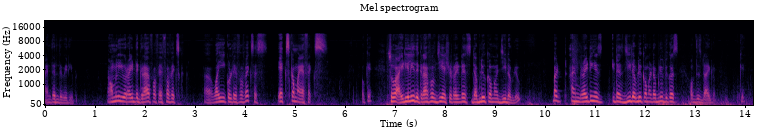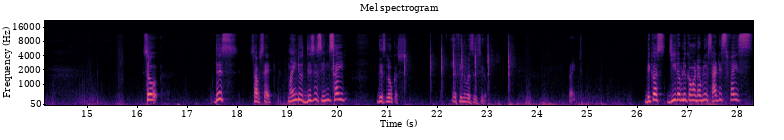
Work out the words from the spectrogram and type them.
and then the variable. Normally you write the graph of f of x y equal to f of x as x comma fx okay? So ideally the graph of g I should write as w comma gw but I am writing as it as gw comma w because of this diagram okay. So this subset mind you this is inside this locus f inverse is 0 right? Because gw comma w satisfies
